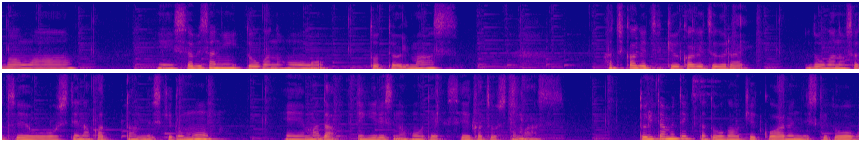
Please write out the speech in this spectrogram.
ばんは、えー久々に動画の方を撮っております。8ヶ月9ヶ月ぐらい動画の撮影をしてなかったんですけども、えーまだイギリスの方で生活をしてます。撮りためてきた動画は結構あるんですけど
